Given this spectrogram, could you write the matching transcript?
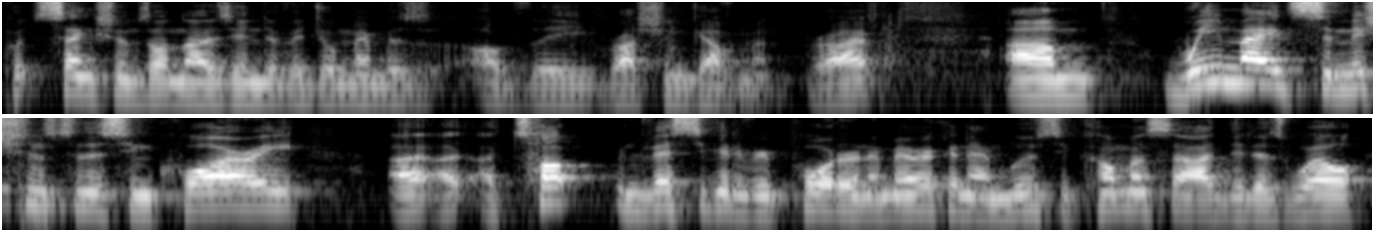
put sanctions on those individual members of the Russian government, right? Um, we made submissions to this inquiry. A, a, top investigative reporter in America named Lucy Komisar did as well.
